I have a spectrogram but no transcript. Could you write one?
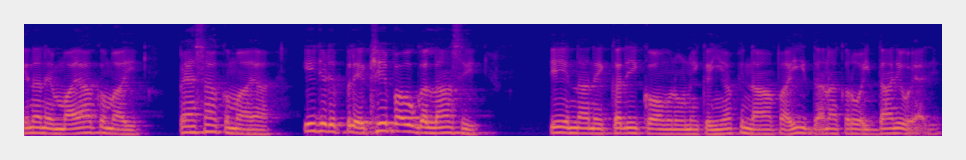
ਇਹਨਾਂ ਨੇ ਮਾਇਆ ਕਮਾਈ, ਪੈਸਾ ਕਮਾਇਆ, ਇਹ ਜਿਹੜੇ ਭਲੇਖੇ ਪਾਉ ਗੱਲਾਂ ਸੀ, ਇਹ ਇਹਨਾਂ ਨੇ ਕਦੀ ਕੌਮ ਨੂੰ ਨਹੀਂ ਕਹੀਆਂ ਵੀ ਨਾ ਭਾਈ ਇਦਾਂ ਨਾ ਕਰੋ ਇਦਾਂ ਜੇ ਹੋਇਆ ਜੀ।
